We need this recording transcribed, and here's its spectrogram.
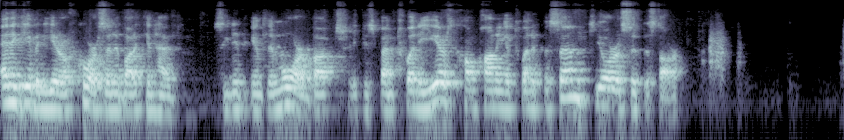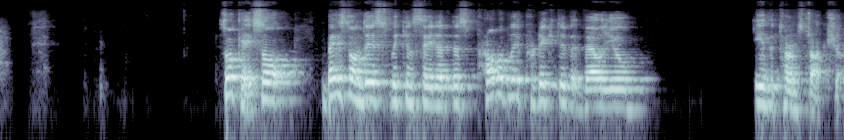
Any given year, of course, anybody can have significantly more, but if you spend 20 years compounding at 20%, you're a superstar. So, okay, so based on this, we can say that there's probably predictive value in the term structure,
